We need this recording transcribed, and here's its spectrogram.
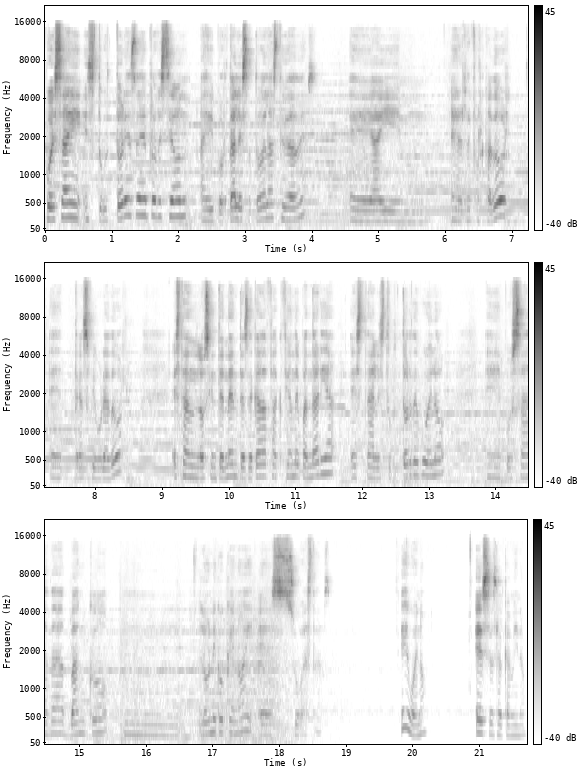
Pues hay instructores de profesión, hay portales a todas las ciudades, eh, hay mm, el reforjador, el transfigurador, están los intendentes de cada facción de Pandaria, está el instructor de vuelo, eh, posada, banco, mm, lo único que no hay es subastas. Y bueno, ese es el camino.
